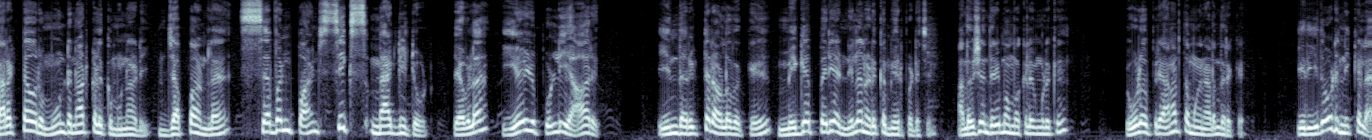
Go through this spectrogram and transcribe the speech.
கரெக்டாக ஒரு மூன்று நாட்களுக்கு முன்னாடி ஜப்பானில் செவன் பாயிண்ட் சிக்ஸ் மேக்னிடியூட் எவ்வளோ ஏழு புள்ளி ஆறு. இந்த ரிக்டர் அளவுக்கு மிகப்பெரிய நிலநடுக்கம் ஏற்பட்டுச்சு. அந்த விஷயம் தெரியுமா மக்களே உங்களுக்கு? இவ்வளோ பெரிய அனர்த்தம் அங்கே நடந்திருக்கு. இது இதோடு நிற்கல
